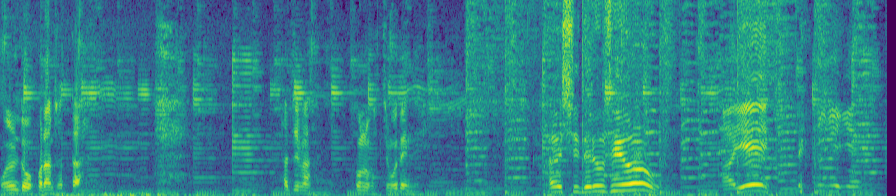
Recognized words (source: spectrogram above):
오늘도 보람쳤다. 하지만 돈을 받지 못했네. 아저씨 내려오세요. 아 예. 예 예.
